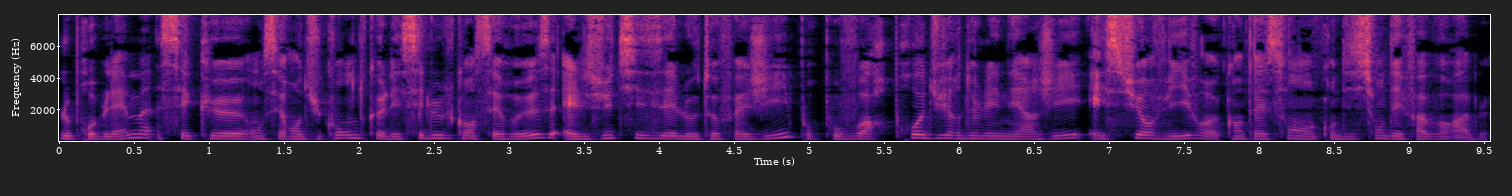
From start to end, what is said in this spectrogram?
Le problème, c'est que on s'est rendu compte que les cellules cancéreuses, elles utilisaient l'autophagie pour pouvoir produire de l'énergie et survivre quand elles sont en conditions défavorables.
